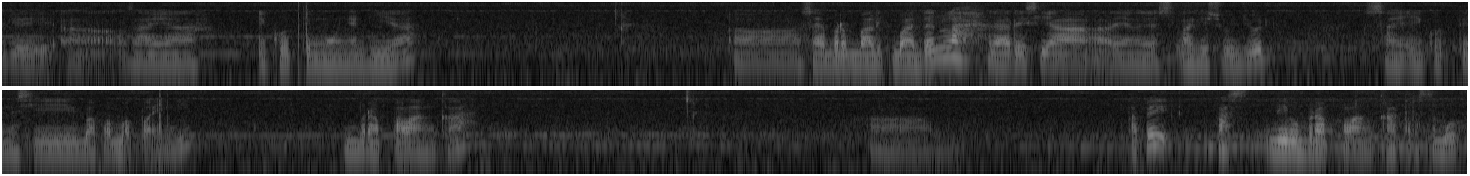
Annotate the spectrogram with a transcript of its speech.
Lagi uh, saya ikutin maunya dia uh, saya berbalik badan lah dari si yang lagi sujud. Saya ikutin si bapak-bapak ini. Beberapa langkah. Um, tapi pas di beberapa langkah tersebut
